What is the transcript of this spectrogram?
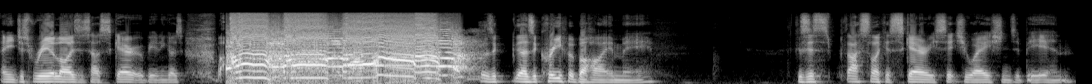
and he just realizes how scary it would be and he goes ah! there's a there's a creeper behind me because it's that's like a scary situation to be in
